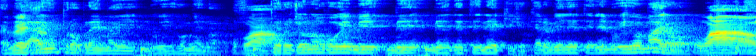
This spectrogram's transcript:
É há um problema aí no hijo menor. Uau. Pero eu não vou me, me, me detener aqui. Eu quero me detener no hijo maior. Uau.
